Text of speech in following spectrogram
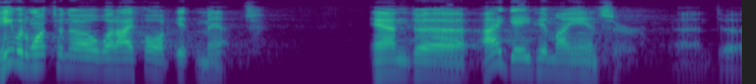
he would want to know what I thought it meant. And uh, I gave him my answer. And uh,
